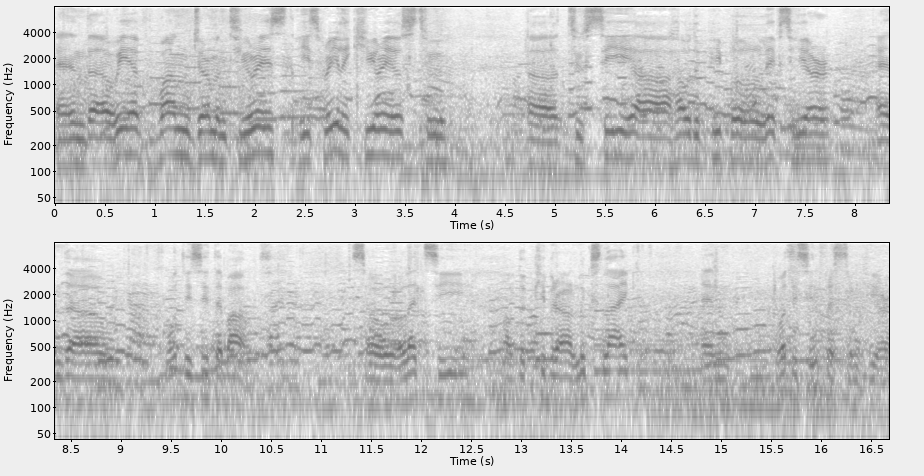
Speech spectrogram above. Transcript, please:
And uh, we have one German tourist. He's really curious to uh, to see uh, how the people lives here and uh, what is it about. So let's see how the Kibera looks like and what is interesting here.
